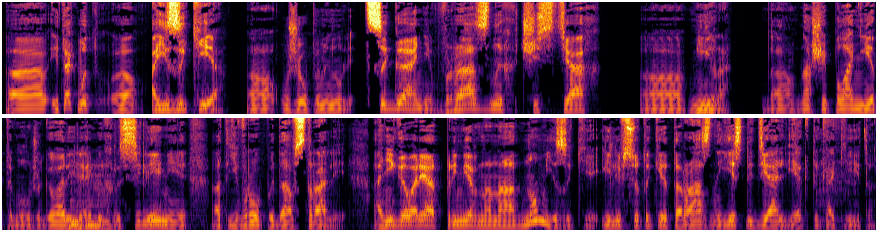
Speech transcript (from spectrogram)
А, итак, вот а, о языке а, уже упомянули. Цыгане в разных частях мира, да, нашей планеты, мы уже говорили mm-hmm. об их расселении от Европы до Австралии. Они говорят примерно на одном языке или все-таки это разные? Есть ли диалекты какие-то?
